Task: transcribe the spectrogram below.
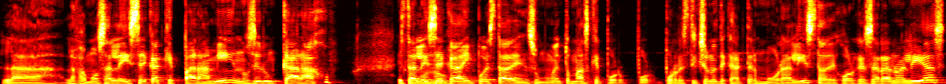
la, la, famosa ley seca que para mí no sirve un carajo. Esta ley seca impuesta en su momento más que por, por, restricciones de carácter moralista de Jorge Serrano Elías,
